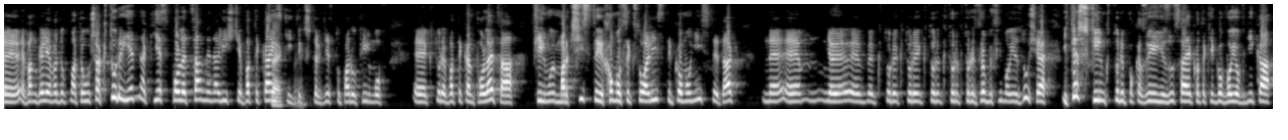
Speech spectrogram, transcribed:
Ewangelia według Mateusza, który jednak jest polecany na liście watykańskiej, tak, tych 40 paru filmów, e, które Watykan poleca. Film marksisty, homoseksualisty, komunisty, tak? E, który, który, który, który, który zrobił film o Jezusie i też film, który pokazuje Jezusa jako takiego wojownika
